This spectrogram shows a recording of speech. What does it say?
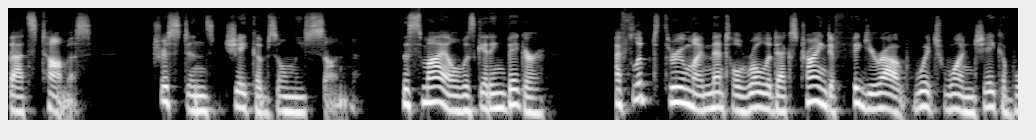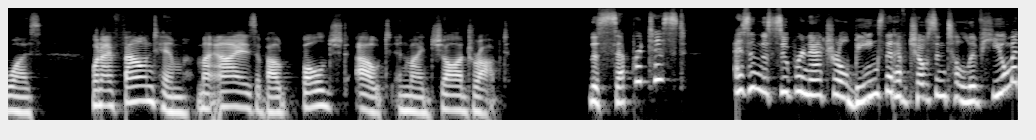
that's Thomas. Tristan's Jacob's only son. The smile was getting bigger. I flipped through my mental Rolodex trying to figure out which one Jacob was. When I found him, my eyes about bulged out and my jaw dropped. The separatist? As in the supernatural beings that have chosen to live human?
